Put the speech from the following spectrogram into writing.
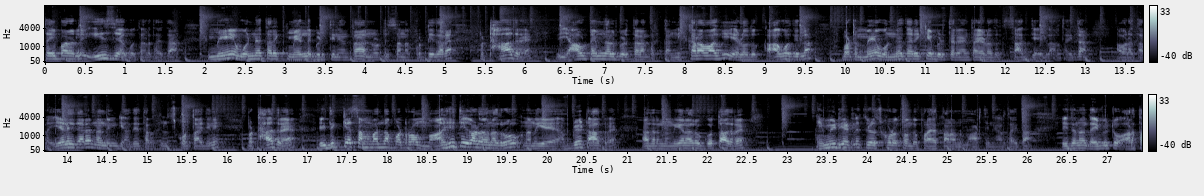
ಸೈಬರಲ್ಲಿ ಈಸಿ ಆಗುತ್ತೆ, ಅರ್ಥ ಆಯ್ತಾ? ಮೇ ಒಂದನೇ ತಾರೀಕು ಮೇಲೆ ಬಿಡ್ತೀನಿ ಅಂತ ನೋಟಿಸನ್ನು ಕೊಟ್ಟಿದ್ದಾರೆ. ಬಟ್ ಆದರೆ ಯಾವ ಟೈಮ್ನಲ್ಲಿ ಬಿಡ್ತಾರೆ ಅಂತ ನಿಖರವಾಗಿ ಹೇಳೋದಕ್ಕಾಗೋದಿಲ್ಲ ಬಟ್ ಮೇ ಒಂದನೇ ತಾರೀಕೆ ಬಿಡ್ತಾರೆ ಅಂತ ಹೇಳೋದಕ್ಕೆ ಸಾಧ್ಯ ಇಲ್ಲ, ಅರ್ಥ ಆಯ್ತಾ? ಅವರ ಥರ ಹೇಳಿದ್ದಾರೆ, ನಾನು ನಿಮಗೆ ಅದೇ ಥರ ತಿಳಿಸ್ಕೊಡ್ತಾ ಇದ್ದೀನಿ. ಬಟ್ ಆದರೆ, ಇದಕ್ಕೆ ಸಂಬಂಧಪಟ್ಟಿರೋ ಮಾಹಿತಿಗಳು ಏನಾದರೂ ನನಗೆ ಅಪ್ಡೇಟ್ ಆದರೆ, ಅಂದರೆ ನನಗೇನಾದರೂ ಗೊತ್ತಾದರೆ ಇಮಿಡಿಯೇಟ್ಲಿ ತಿಳಿಸ್ಕೊಡೋಕೆ ಒಂದು ಪ್ರಯತ್ನ ನಾನು ಮಾಡ್ತೀನಿ. ಅರ್ಥ ಆಯ್ತಾ? ಇದನ್ನು ದಯವಿಟ್ಟು ಅರ್ಥ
